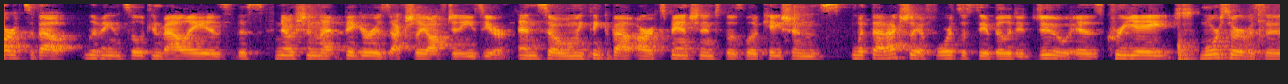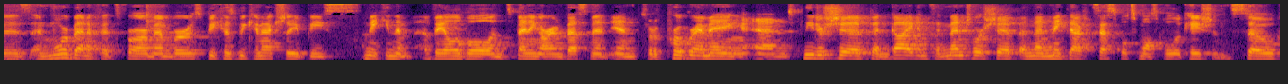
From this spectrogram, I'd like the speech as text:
parts about living in Silicon Valley is this notion that bigger is actually often easier. And so when we think about our expansion into those locations, what that actually affords us the ability to do is create more services and more benefits for our members because we can actually be making them available and spending our investment in sort of programming and leadership and guidance and mentorship and then make that accessible to multiple locations. So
